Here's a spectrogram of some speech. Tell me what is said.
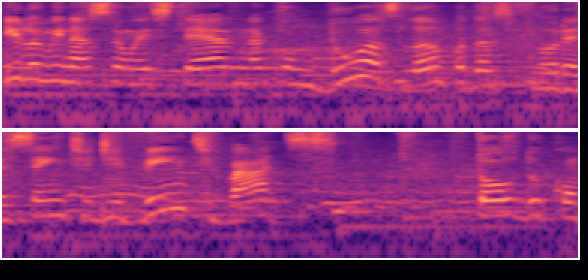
Iluminação externa com duas lâmpadas fluorescentes de 20 watts, todo com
